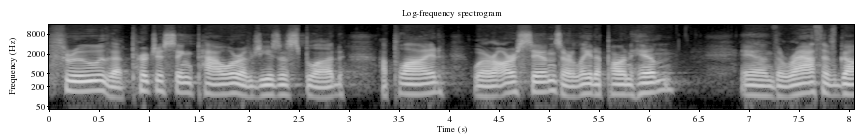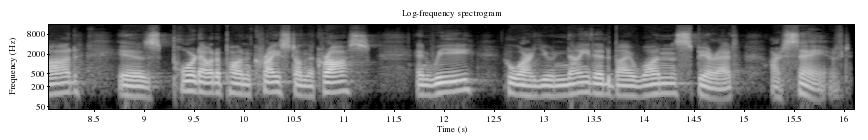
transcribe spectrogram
through the purchasing power of Jesus' blood applied where our sins are laid upon him and the wrath of God is poured out upon Christ on the cross, and we who are united by one Spirit are saved.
